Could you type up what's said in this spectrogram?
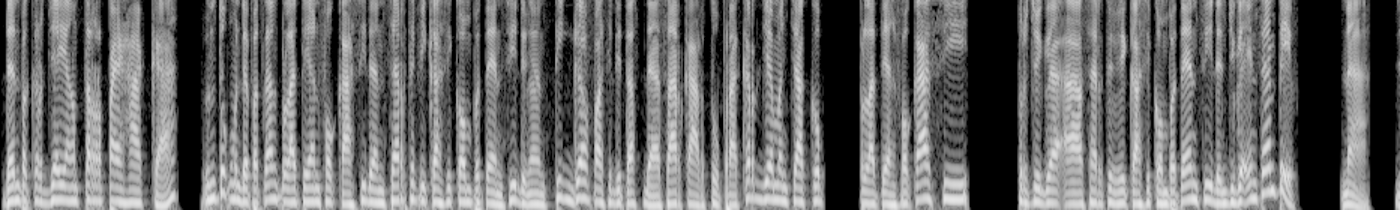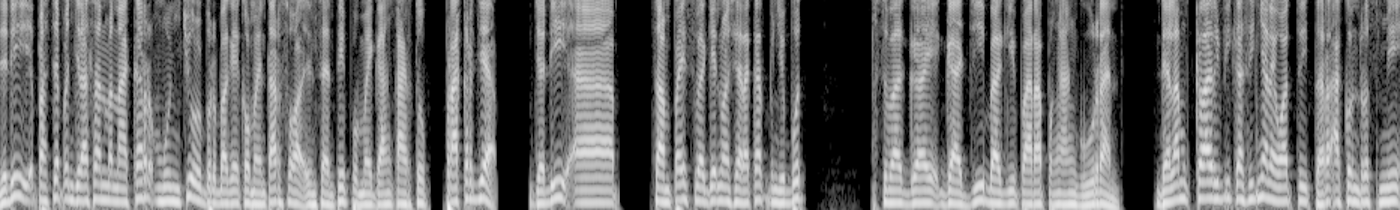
dan pekerja yang ter-PHK untuk mendapatkan pelatihan vokasi dan sertifikasi kompetensi dengan tiga fasilitas dasar kartu prakerja mencakup pelatihan vokasi, terus juga uh, sertifikasi kompetensi dan juga insentif. Nah, jadi pasca penjelasan menakar muncul berbagai komentar soal insentif pemegang kartu prakerja. Jadi eh, sampai sebagian masyarakat menyebut sebagai gaji bagi para pengangguran. Dalam klarifikasinya lewat Twitter, akun resmi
